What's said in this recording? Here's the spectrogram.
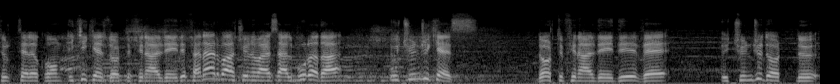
Türk Telekom iki kez dörtlü finaldeydi. Fenerbahçe Üniversal burada üçüncü kez dörtlü finaldeydi ve üçüncü dörtlü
